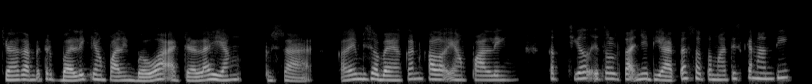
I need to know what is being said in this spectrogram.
jangan sampai terbalik yang paling bawah adalah yang besar. Kalian bisa bayangkan kalau yang paling kecil itu letaknya di atas, otomatis kan nanti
